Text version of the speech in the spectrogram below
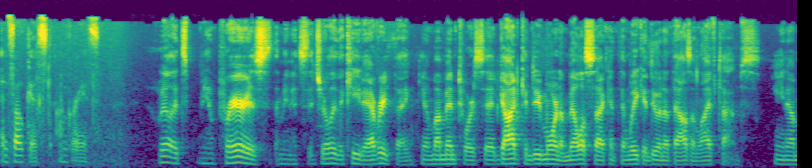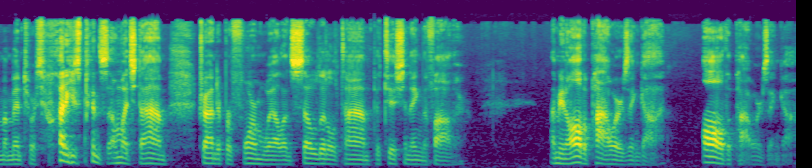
and focused on grace? Well, it's you know, prayer is. I mean, it's it's really the key to everything. You know, my mentor said God can do more in a millisecond than we can do in a thousand lifetimes. You know, my mentor said, "Why do you spend so much time trying to perform well and so little time petitioning the Father?" I mean, all the power is in God. All the power is in God.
